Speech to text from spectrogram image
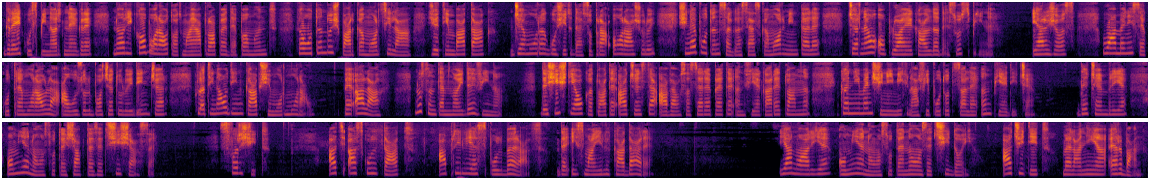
grei cu spinări negre, norii coborau tot mai aproape de pământ, căutându-și parcă morții la Jetimbatac, gemul răgușit deasupra orașului și neputând să găsească mormintele, cerneau o ploaie caldă de suspine. Iar jos, oamenii se cutremurau la auzul bocetului din cer, clătinau din cap și murmurau. Pe Allah, nu suntem noi de vină deși știau că toate acestea aveau să se repete în fiecare toamnă, că nimeni și nimic n-ar fi putut să le împiedice. Decembrie 1976 Sfârșit. Ați ascultat Aprilie spulberat de Ismail Kadare Ianuarie 1992 A citit Melania Erban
